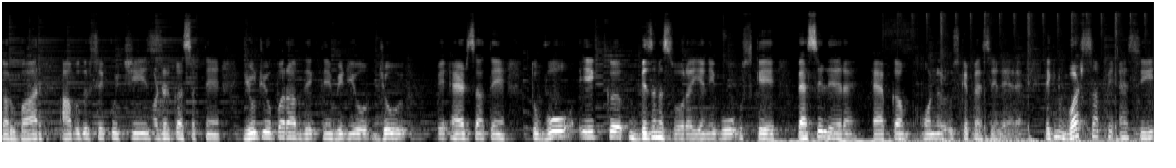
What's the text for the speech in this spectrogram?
कारोबार, आप उधर से कोई चीज़ ऑर्डर कर सकते हैं। यूट्यूब पर आप देखते हैं वीडियो जो पे एड्स आते हैं तो वो एक बिज़नेस हो रहा है, यानी वो उसके पैसे ले रहा है ऐप का ओनर उसके पैसे ले रहा है। लेकिन व्हाट्सएप पे ऐसी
